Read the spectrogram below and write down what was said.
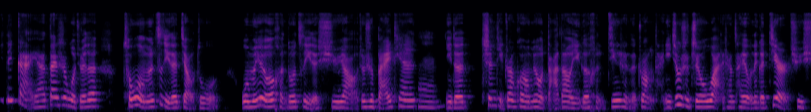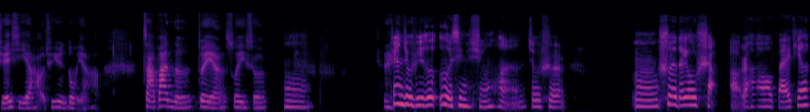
你得改呀。但是我觉得从我们自己的角度，我们又有很多自己的需要，就是白天，嗯，你的身体状况又没有达到一个很精神的状态，你就是只有晚上才有那个劲儿去学习也好，去运动也好，咋办呢？对呀，所以说，嗯，这样就是一个恶性循环，就是，嗯，睡得又少。啊，然后白天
